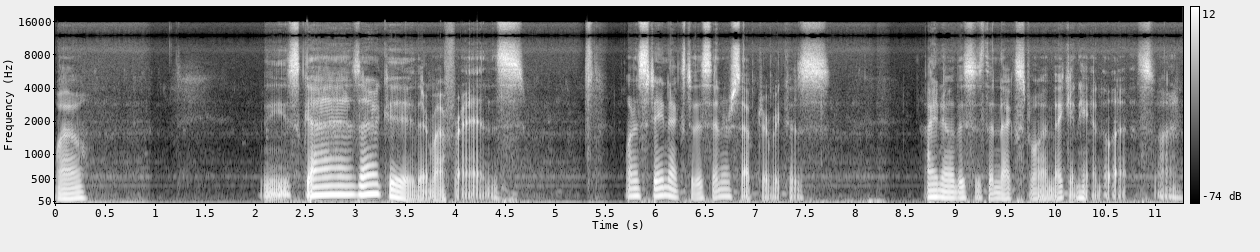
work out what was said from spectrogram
Wow. These guys are good. They're my friends. I want to stay next to this interceptor because I know this is the next one. They can handle it. It's fine.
